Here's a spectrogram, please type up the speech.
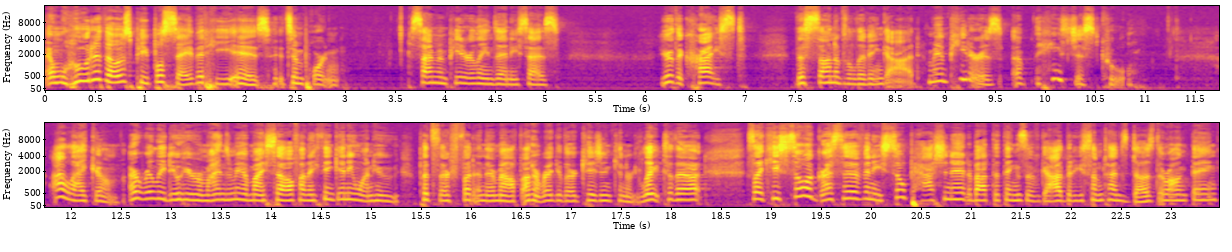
and who do those people say that he is. It's important. Simon Peter leans in. He says, You're the Christ, the Son of the living God. Man, Peter is, a, he's just cool. I like him. I really do. He reminds me of myself, and I think anyone who puts their foot in their mouth on a regular occasion can relate to that. It's like he's so aggressive and he's so passionate about the things of God, but he sometimes does the wrong thing.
